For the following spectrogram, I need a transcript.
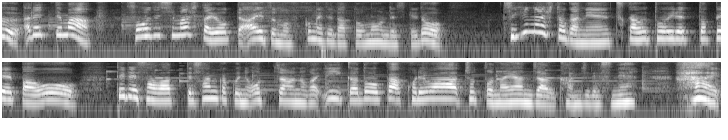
なくあれってまあ掃除しましたよって合図も含めてだと思うんですけど次の人がね使うトイレットペーパーを手で触って三角に折っちゃうのがいいかどうかこれはちょっと悩んじゃう感じですね。はい。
